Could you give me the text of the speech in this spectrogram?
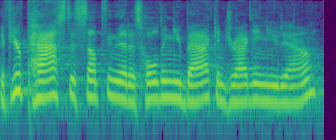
if your past is something that is holding you back and dragging you down,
